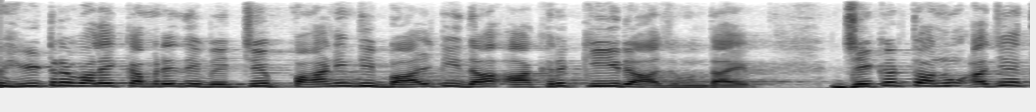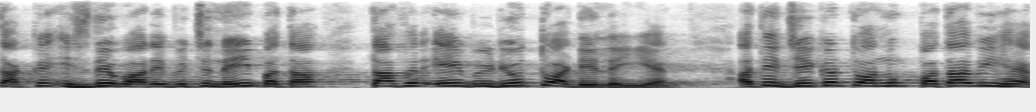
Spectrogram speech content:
ਹੀਟਰ ਵਾਲੇ ਕਮਰੇ ਦੇ ਵਿੱਚ ਪਾਣੀ ਦੀ ਬਾਲਟੀ ਦਾ ਆਖਰ ਕੀ ਰਾਜ਼ ਹੁੰਦਾ ਹੈ? ਜੇਕਰ ਤੁਹਾਨੂੰ ਅਜੇ ਤੱਕ ਇਸ ਦੇ ਬਾਰੇ ਵਿੱਚ ਨਹੀਂ ਪਤਾ, ਤਾਂ ਫਿਰ ਇਹ ਵੀਡੀਓ ਤੁਹਾਡੇ ਲਈ ਹੈ। ਅਤੇ ਜੇਕਰ ਤੁਹਾਨੂੰ ਪਤਾ ਵੀ ਹੈ,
